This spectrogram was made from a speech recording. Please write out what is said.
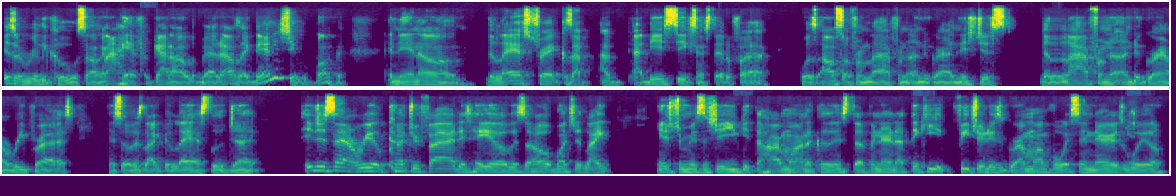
It's a really cool song, and I had forgot all about it. I was like, "Damn, this shit was bumping." And then um the last track, because I, I I did six instead of five, was also from Live from the Underground. And it's just the Live from the Underground reprise. And so it's like the last little giant. it just sounds real countrified as hell. It's a whole bunch of like instruments and shit. You get the harmonica and stuff in there, and I think he featured his grandma voice in there as well.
